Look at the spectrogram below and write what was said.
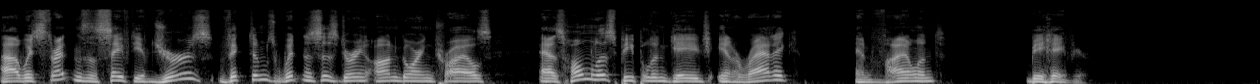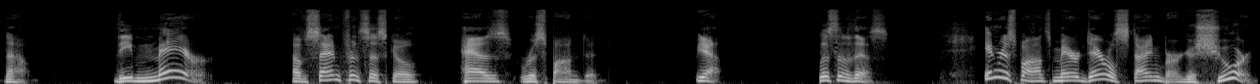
uh, which threatens the safety of jurors, victims, witnesses during ongoing trials as homeless people engage in erratic and violent behavior. Now, the mayor of San Francisco has responded. Yeah. Listen to this. In response, Mayor Darrell Steinberg assured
